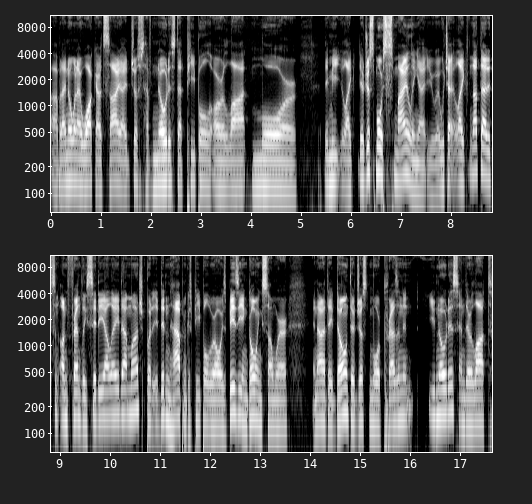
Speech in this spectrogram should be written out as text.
Uh, but I know when I walk outside, I just have noticed that people are a lot more they meet like they're just more smiling at you which I like not that it's an unfriendly city LA that much but it didn't happen because people were always busy and going somewhere. And now that they don't they're just more present and you notice and they're a lot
